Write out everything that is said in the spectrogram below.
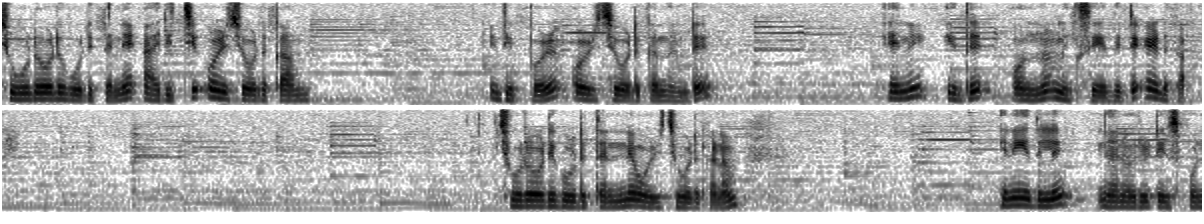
ചൂടോടുകൂടി തന്നെ അരിച്ച് ഒഴിച്ചു കൊടുക്കാം. ഇതിപ്പോൾ ഒഴിച്ചു കൊടുക്കുന്നുണ്ട്. ഇനി ഇത് ഒന്ന് മിക്സ് ചെയ്തിട്ട് എടുക്കാം. ചൂടോടി കൂടി തന്നെ ഒഴിച്ചു കൊടുക്കണം. ഇനി ഇതിൽ ഞാൻ ഒരു ടീസ്പൂൺ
